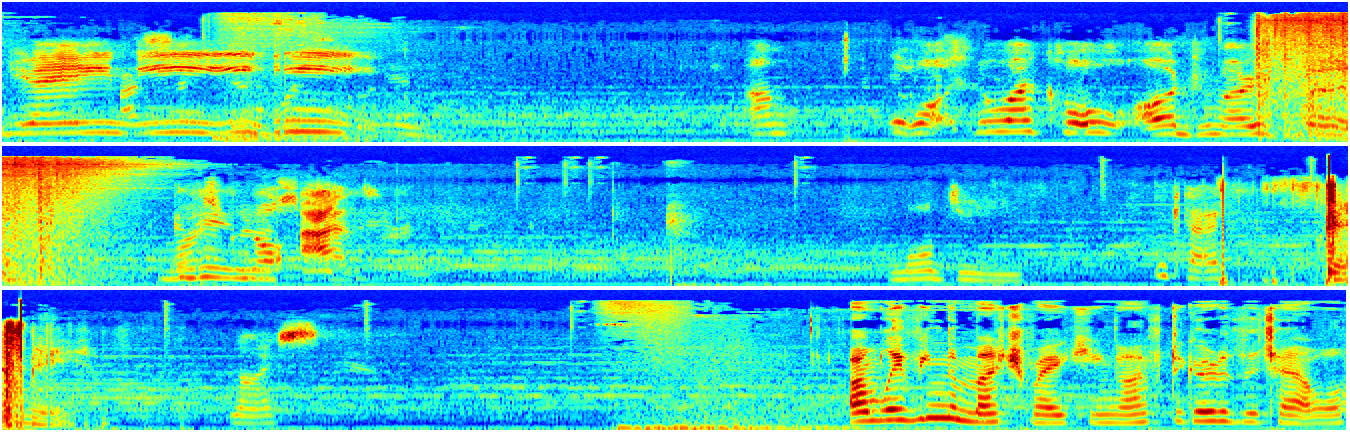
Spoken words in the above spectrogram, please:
Jamie. What do I call Osmo good? Because he's not answering. Moddy. Okay, Get me. nice. I'm leaving the matchmaking. I have to go to the tower.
